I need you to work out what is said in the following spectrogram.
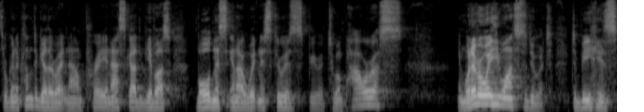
So we're going to come together right now and pray and ask God to give us boldness in our witness through His Spirit, to empower us in whatever way He wants to do it, to be His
